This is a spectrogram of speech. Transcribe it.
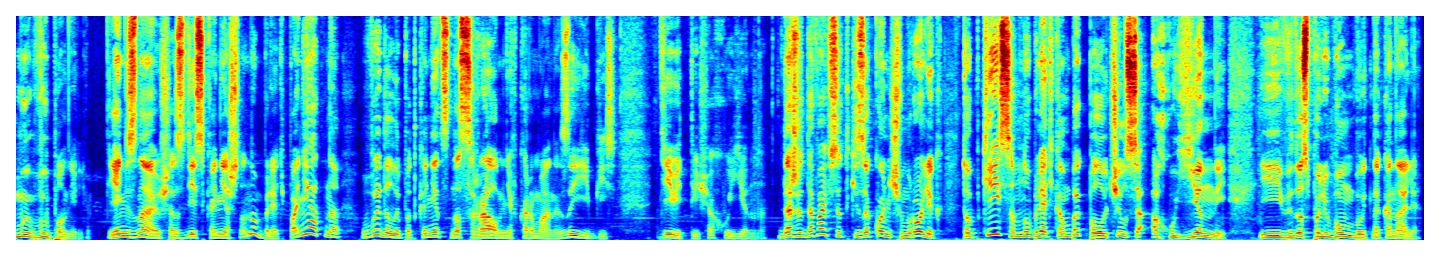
мы выполнили. Я не знаю, сейчас здесь, конечно, ну, блядь, понятно. Выдал и под конец насрал мне в карманы, заебись. 9 тысяч, охуенно. Даже давай все-таки закончим ролик топ-кейсом, ну, блядь, камбэк получился охуенный. И видос по-любому будет на канале.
